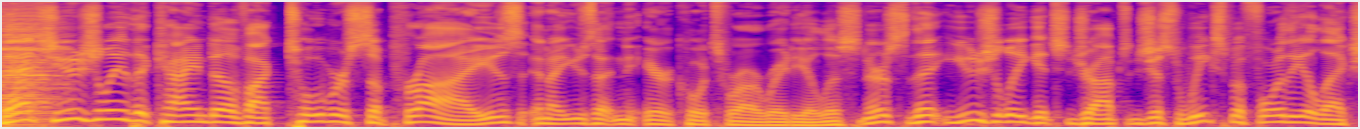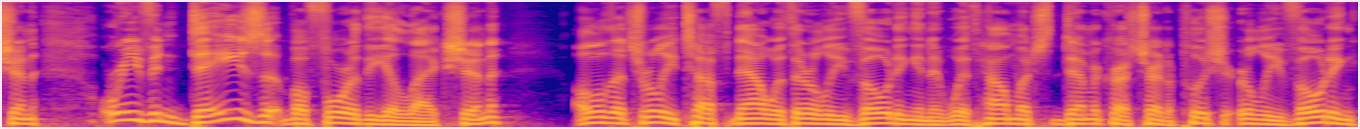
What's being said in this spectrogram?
That's usually the kind of October surprise, and I use that in air quotes for our radio listeners, that usually gets dropped just weeks before the election or even days before the election. Although that's really tough now with early voting and with how much Democrats try to push early voting,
